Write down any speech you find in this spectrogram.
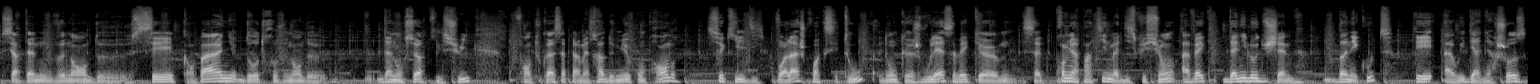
certaines venant de ses campagnes, d'autres venant de d'annonceurs qu'il suit. Enfin, en tout cas, ça permettra de mieux comprendre ce qu'il dit. Voilà, je crois que c'est tout. Donc, je vous laisse avec euh, cette première partie de ma discussion avec Danilo Duchesne. Bonne écoute. Et, ah oui, dernière chose,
